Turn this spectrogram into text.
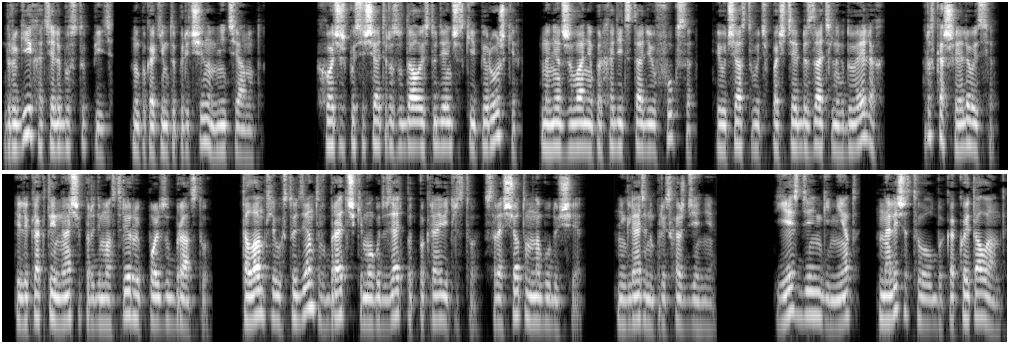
Другие хотели бы вступить, но по каким-то причинам не тянут. Хочешь посещать разудалые студенческие пирушки, но нет желания проходить стадию Фукса и участвовать в почти обязательных дуэлях, раскошеливайся или как-то иначе продемонстрируй пользу братству. Талантливых студентов братички могут взять под покровительство с расчетом на будущее, не глядя на происхождение. Есть деньги, нет, наличествовал бы какой талант,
